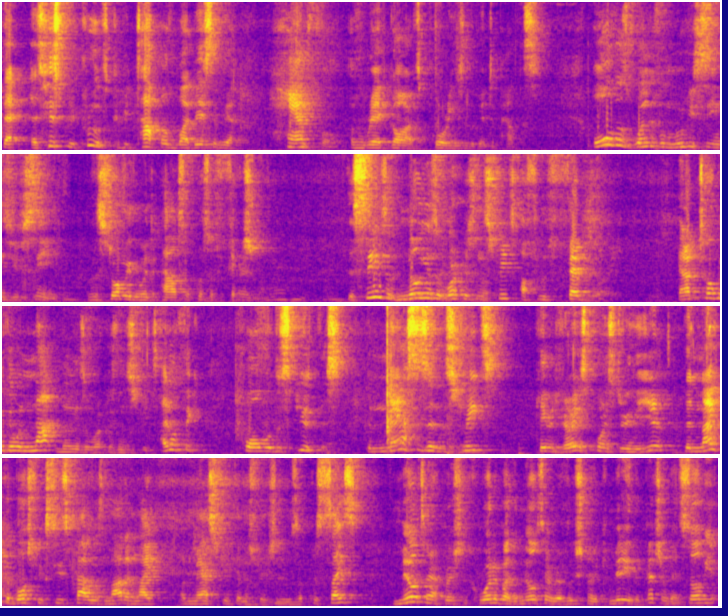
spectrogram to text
that, as history proves, could be toppled by basically a handful of red guards pouring into the Winter Palace. All those wonderful movie scenes you've seen the storming of the Winter Palace, of course, are fictional. The scenes of millions of workers in the streets are from February. In October, there were not millions of workers in the streets. I don't think Paul will dispute this. The masses in the streets came at various points during the year. The night the Bolsheviks seized power was not a night of mass street demonstration. It was a precise military operation coordinated by the Military Revolutionary Committee of the Petrograd Soviet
